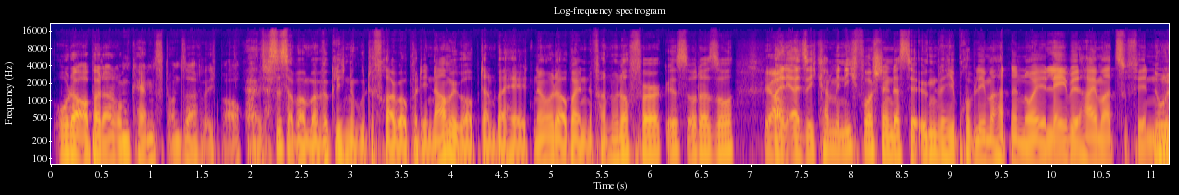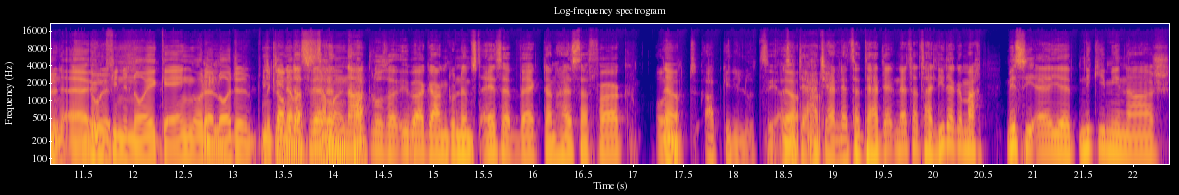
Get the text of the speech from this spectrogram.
Oder ob er darum kämpft und sagt, ich brauche euch. das ist aber mal wirklich eine gute Frage, ob er den Namen überhaupt dann behält, ne? Oder ob er einfach nur noch Ferg ist oder so. Ja. Weil, also ich kann mir nicht vorstellen, dass der irgendwelche Probleme hat, eine neue Labelheimat zu finden, Null, äh, null. irgendwie eine neue Gang oder Leute, mit Ich denen glaube, er was das wäre ein machen kann. nahtloser Übergang. Du nimmst ASAP weg, dann heißt er Ferg und Ja. ab geht die Luzi. Also Ja, der ja. hat ja in letzter, der hat in letzter Zeit Lieder gemacht. Missy Elliott, Nicki Minaj.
